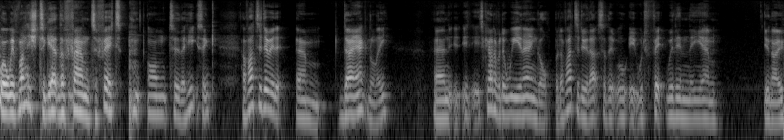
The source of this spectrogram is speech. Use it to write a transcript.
well we've managed to get the fan to fit onto the heatsink. I've had to do it um, diagonally, and it, it's kind of at a weird angle. But I've had to do that so that it, will, it would fit within the, um, you know,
